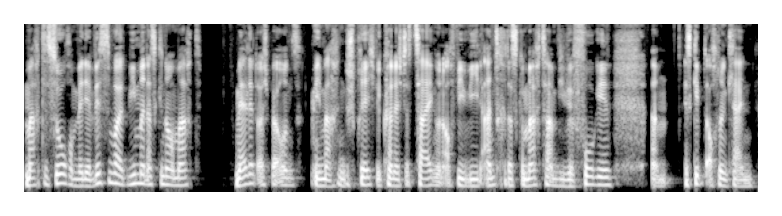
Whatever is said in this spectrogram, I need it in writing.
macht es so rum. Wenn ihr wissen wollt, wie man das genau macht, meldet euch bei uns. Wir machen ein Gespräch, wir können euch das zeigen und auch wie, wie andere das gemacht haben, wie wir vorgehen. Ähm, es gibt auch einen kleinen,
